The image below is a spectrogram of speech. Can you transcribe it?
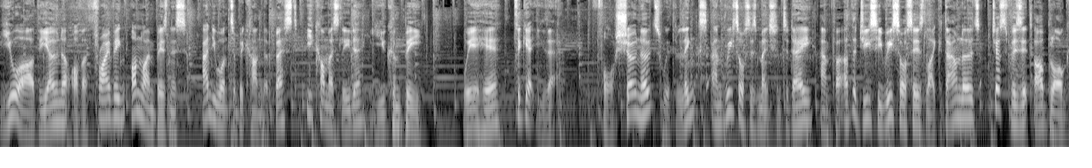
you are the owner of a thriving online business and you want to become the best e commerce leader you can be. We're here to get you there. For show notes with links and resources mentioned today, and for other GC resources like downloads, just visit our blog,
